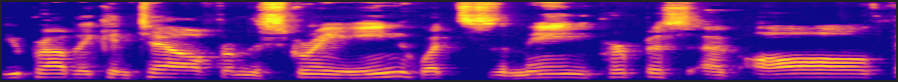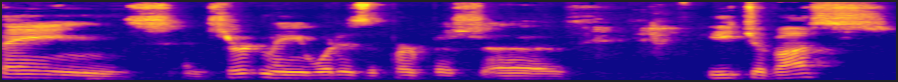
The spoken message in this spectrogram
you probably can tell from the screen what's the main purpose of all things. And certainly, what is the purpose of each of us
